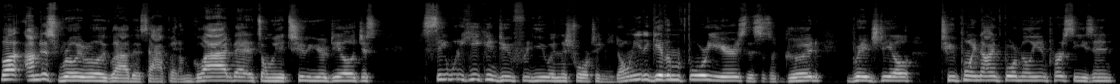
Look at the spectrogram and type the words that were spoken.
But I'm just really, really glad this happened. I'm glad that it's only a two year deal. Just see what he can do for you in the short term. You don't need to give him four years. This is a good bridge deal. 2.94 million per season.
